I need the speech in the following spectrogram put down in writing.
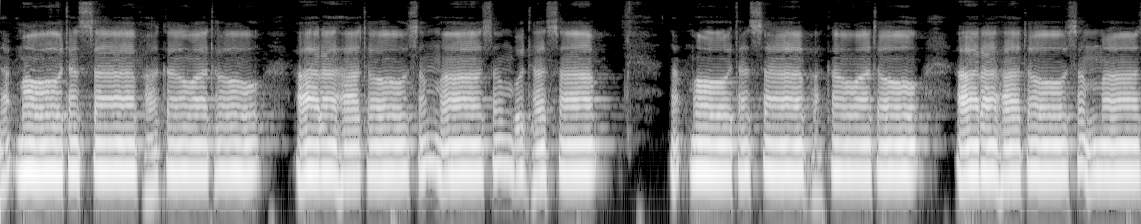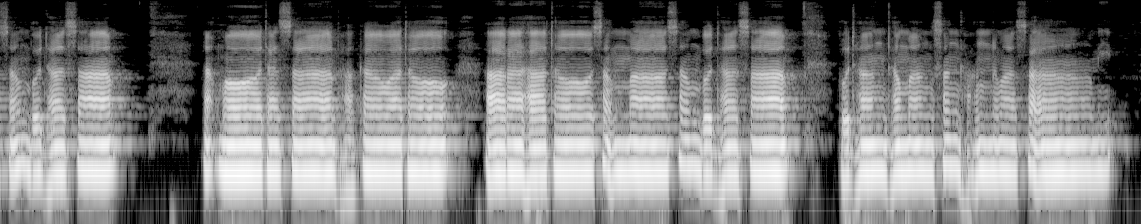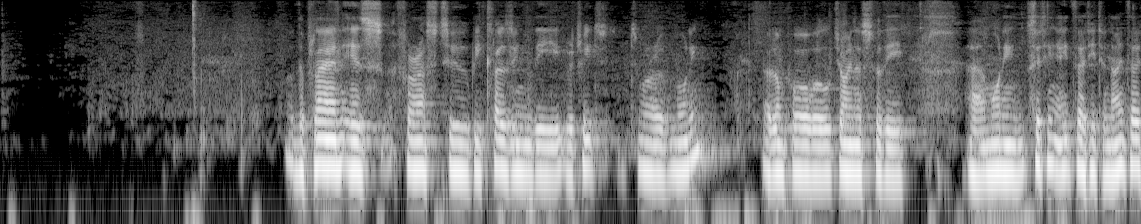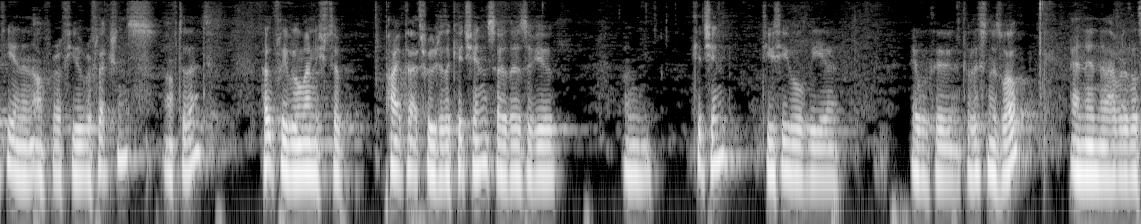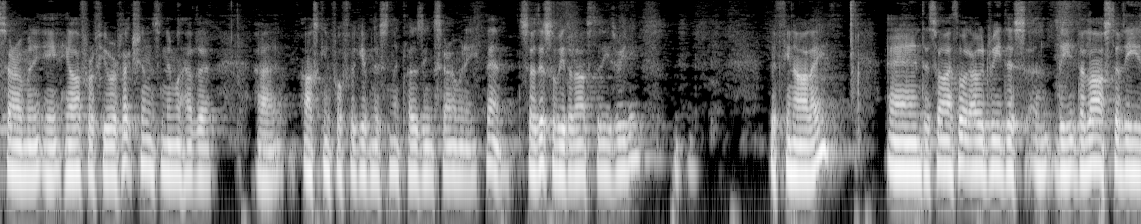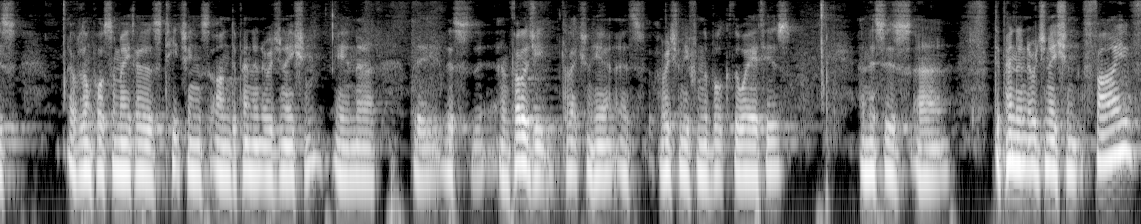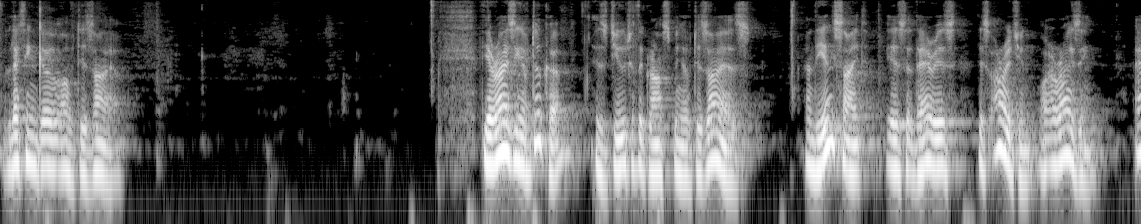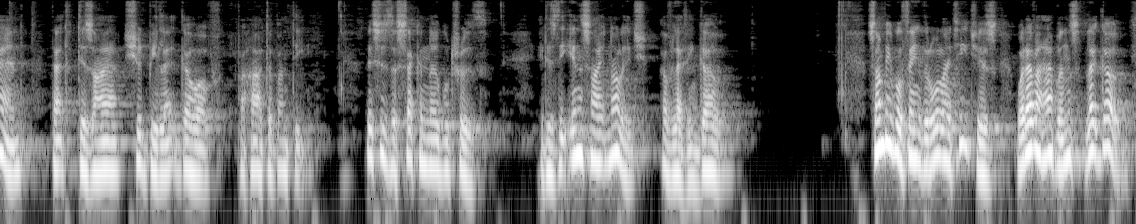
นะโมตัสสะภะคะวะโตอะระหะโตสัมมาสัมพุทธัสสะนะโมตัสสะภะคะวะโตอะระหะโตสัมมาสัมพุทธัสสะนะโมตัสสะภะคะวะโตอะระหะโตสัมมาสัมพุทธัสสะพุทธังธัมมังสังฆังนามัสสามิ The plan is for us to be closing the retreat tomorrow morning. Luang Por will join us for the uh, morning sitting, 8.30 to 9.30, and then offer a few reflections after that. Hopefully we'll manage to pipe that through to the kitchen, so those of you on kitchen duty will be uh, able to, to listen as well. And then they'll have a little ceremony. He'll offer a few reflections, and then we'll have the uh, asking for forgiveness in the closing ceremony then. So this will be the last of these readings, the finale. And so I thought I would read this, uh, the, the last of these of Luang Por Sumedho's teachings on dependent origination in uh, the, this anthology collection here, It's originally from the book The Way It Is. And this is uh, Dependent Origination 5, Letting Go of Desire. The arising of dukkha is due to the grasping of desires, and the insight is that there is this origin or arising, and that desire should be let go of, pahata This is the second noble truth. It is the insight knowledge of letting go. Some people think that all I teach is whatever happens, let go.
